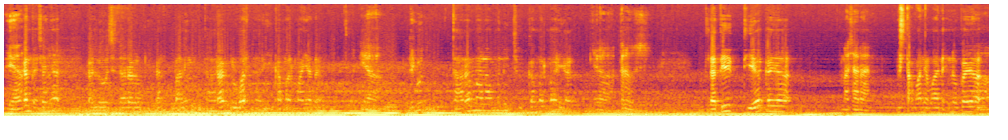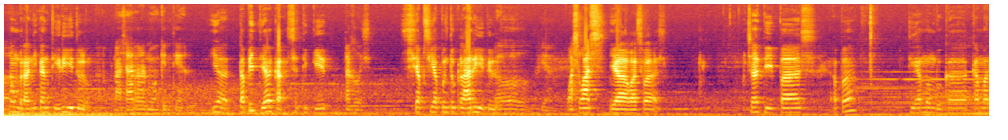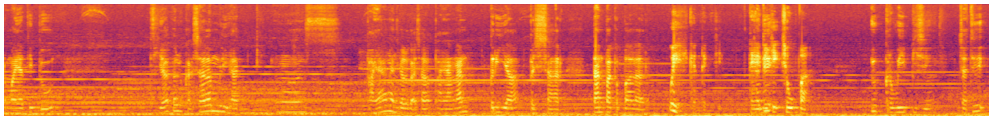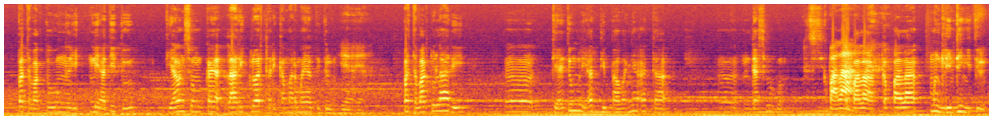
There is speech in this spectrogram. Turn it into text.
Ya kan biasanya kalau secara logika kan paling darah keluar dari kamar mayat jadi dia kayak penasaran. Wis tak mana-mana no kayak Oh. memberanikan diri itu loh. Penasaran mungkin dia. Iya tapi dia agak sedikit takut. siap-siap untuk lari itu loh. Oh ya was was ya was-was. Jadi pas apa dia membuka kamar mayat itu dia kalau gak salah melihat hmm, bayangan kalau gak salah bayangan pria besar tanpa kepala. Wih gendeng sih Jadi- cik sumpah. itu creepy sih. Jadi pada waktu ngeli- ngelihat itu dia langsung kayak lari keluar dari kamar mayat itu loh. Ya ya pada waktu lari eh, dia itu melihat di bawahnya ada eh, enggak sih Bu? Kepala. kepala kepala menggelinding gitu loh.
